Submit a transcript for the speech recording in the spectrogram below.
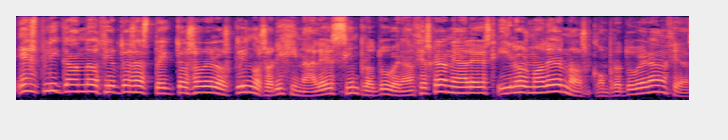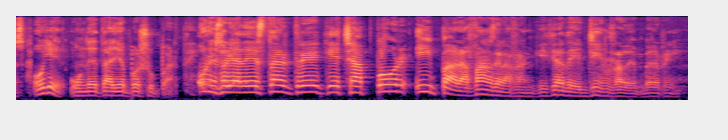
explicando ciertos aspectos sobre los klingos originales sin protuberancias craneales y los modernos con protuberancias. Oye, un detalle por su parte. Una historia de Star Trek hecha por y para fans de la franquicia de Jim Roddenberry.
